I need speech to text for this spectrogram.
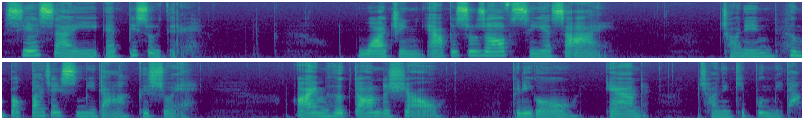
CSI 에피소드를 watching episodes of CSI. 저는 흠뻑 빠져 있습니다. 그 쇼에. I'm hooked on the show. 그리고 and 저는 기쁩니다.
